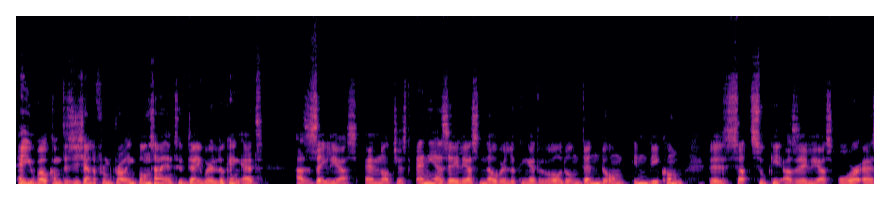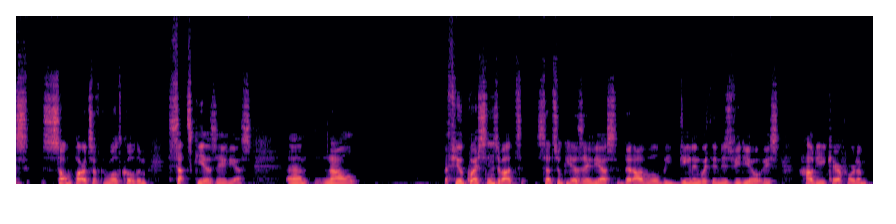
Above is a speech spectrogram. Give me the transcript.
Hey, welcome, this is Jelle from Growing Bonsai and today we're looking at azaleas. And not just any azaleas, no, we're looking at Rhododendron indicum, the Satsuki azaleas, or as some parts of the world call them, Satsuki azaleas. Um, now, a few questions about Satsuki azaleas that I will be dealing with in this video is how do you care for them?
